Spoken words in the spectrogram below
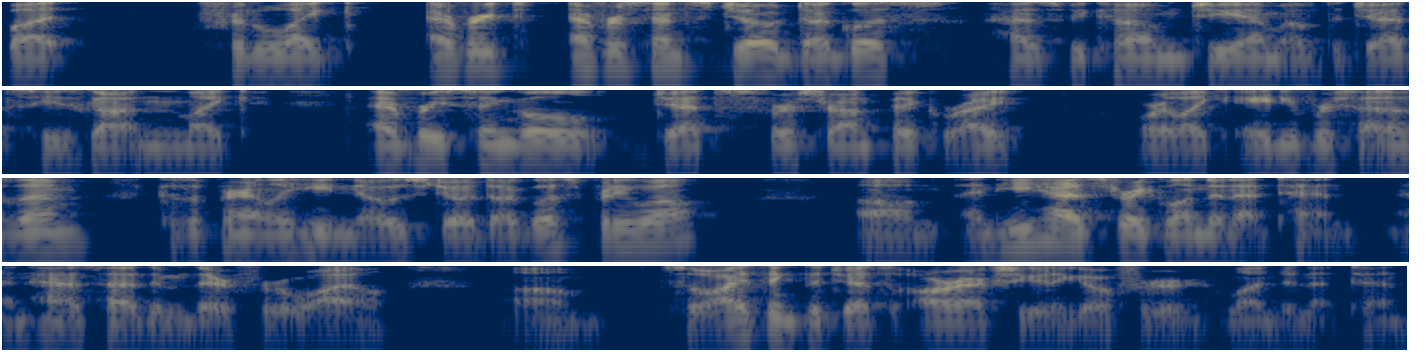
but for like every ever since Joe Douglas has become GM of the Jets, he's gotten like every single Jets first round pick right, or like eighty percent of them, because apparently he knows Joe Douglas pretty well. Um, and he has Drake London at ten, and has had him there for a while. Um, so I think the Jets are actually going to go for London at ten.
